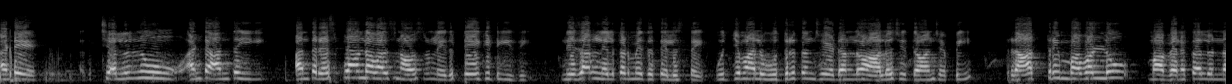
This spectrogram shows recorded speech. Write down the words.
అంటే చల్లను అంటే అంత అంత రెస్పాండ్ అవ్వాల్సిన అవసరం లేదు. Take it easy. నిజాలు నిలకడ మీద తెలుస్తాయి. ఉద్యమాలు ఉధృతం చేయడంలో ఆలోచిద్దామని చెప్పి రాత్రింబవళ్ళు మా వెనకాలన్న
